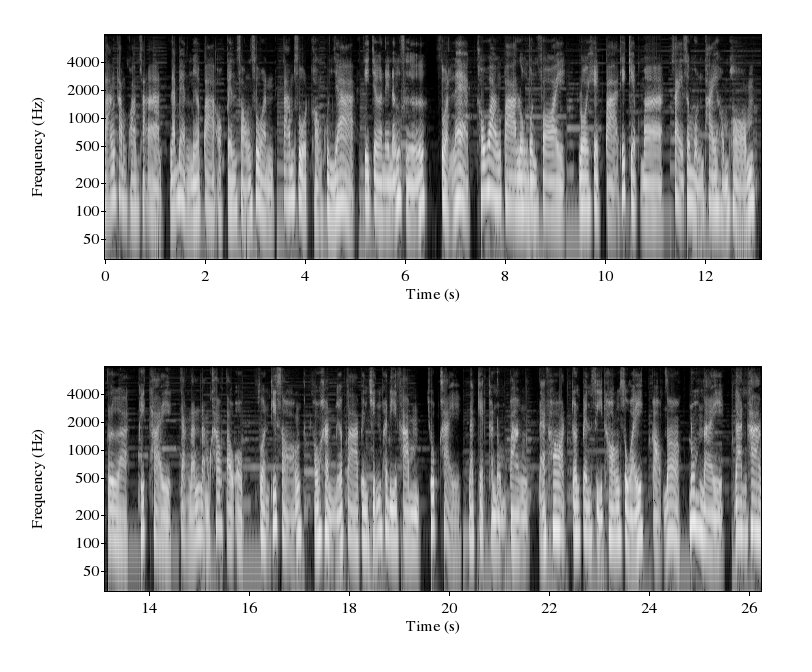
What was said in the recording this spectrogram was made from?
ล้างทำความสะอาด และแบ่งเนื้อปลาออกเป็นสองส่วน ตามสูตรของคุณย่าที่เจอในหนังสือ ส่วนแรกเขาวางปลาลงบนฟอยล์ โรยเห็ดป่าที่เก็บมาใส่สมุนไพรหอมๆ เกลือ พริกไทย จากนั้นนำเข้าเตาอบ ส่วนที่ 2 เขาหั่นเนื้อปลาเป็นชิ้นพอดีคำ ชุบไข่และเกล็ดขนมปัง และทอดจนเป็นสีทองสวย กรอบนอก นุ่มใน ด้านข้าง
